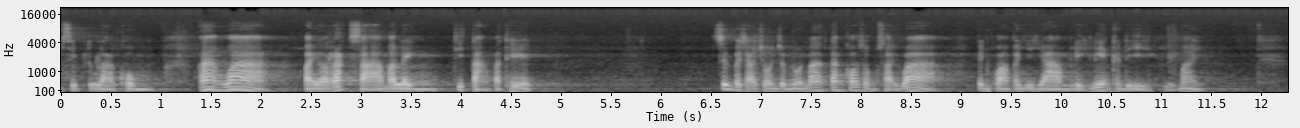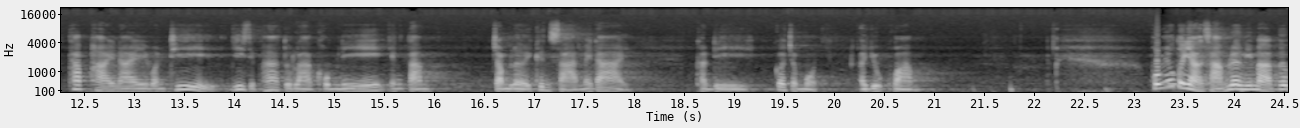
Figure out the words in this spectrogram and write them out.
30 ตุลาคม อ้างว่าไปรักษามะเร็งที่ต่างประเทศ ซึ่งประชาชนจำนวนมากตั้งข้อสงสัยว่า เป็นความพยายามหลีกเลี่ยงคดีหรือไม่ ถ้าภายในวันที่ 25 ตุลาคมนี้ยังตามจำเลยขึ้นศาลไม่ได้ คดีก็จะหมดอายุความ ผมยกตัวอย่าง 3 เรื่องนี้มาเพื่อ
